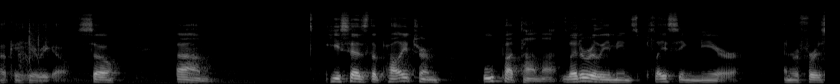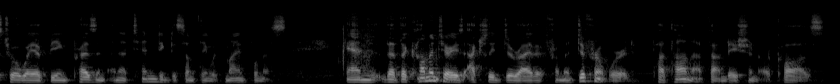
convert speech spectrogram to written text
okay, here we go. So um, he says the Pali term upatthana literally means placing near and refers to a way of being present and attending to something with mindfulness. And that the commentaries actually derive it from a different word, patthana, foundation or cause.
